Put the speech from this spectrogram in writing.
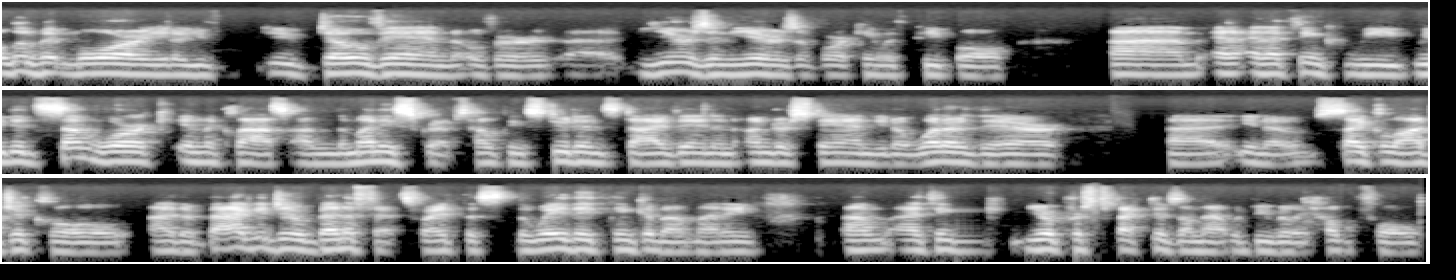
a little bit more. You know, you've you dove in over uh, years and years of working with people, um, and, and, I think we we did some work in the class on the money scripts, helping students dive in and understand. You know, what are their uh, you know psychological either baggage or benefits, right? This the way they think about money. Um, I think your perspectives on that would be really helpful,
